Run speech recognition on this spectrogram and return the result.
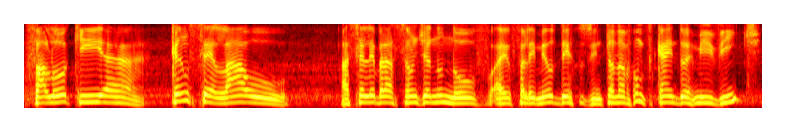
falou que ia cancelar o a celebração de Ano Novo. Aí eu falei, meu Deus, então nós vamos ficar em 2020?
